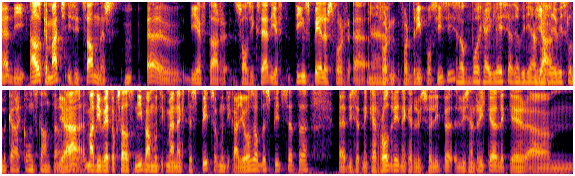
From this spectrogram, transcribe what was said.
Hè, die, elke match is iets anders. Hè, die heeft daar, zoals ik zei, die heeft tien spelers voor, eh, Ja. voor, voor drie posities. En ook Borja Iglesias en William Ja. José wisselen elkaar constant af. Ja, maar die weet ook zelfs niet van moet ik mijn echte spits of moet ik Ayoze op de spits zetten. Eh, die zet een keer Rodri, een keer Luis Felipe, Luis Enrique, een keer ehm,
